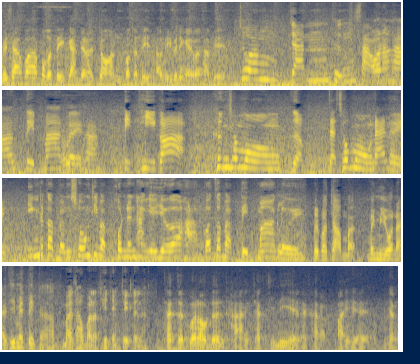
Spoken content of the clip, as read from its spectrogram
ไม่ทราบว่าปกติการจราจรปกติแถวนี้เป็นยังไงบ้างครับพี่ ช่วงจันทร์ถึงเสาร์นะคะ ติดมากเลยค่ะ ติดทีก็ครึ่งชั่วโมงเกือบจะชั่วโมงได้เลย ยิ่งถ้าเกิดเป็นช่วงที่แบบคนเดินทางเยอะๆอะค่ะ ก็จะแบบติดมากเลย เป็นประจำอะไม่มีวันไหนที่ไม่ติดนะครับไม่เท่าวันอาทิตย์ยังติดเลยนะ ถ้าเกิดว่าเราเดินทางจากที่นี่นะครับ ไปอย่าง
